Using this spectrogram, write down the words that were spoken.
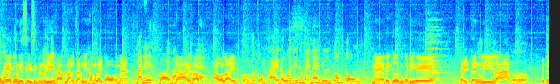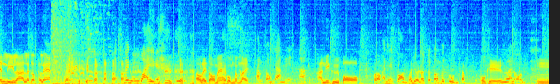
อเคตัวนี้ 40 นาทีครับ หลังจากนี้ทำอะไรต่อครับแม่ มานี่บอยมาได้ครับ แม่เอาอะไร คนเขาสงสัยนะวันนี้ทำไมแม่ยืนตรงตรงแม่ไปเกิดอุบัติเหตุ ไปเต้นลีลาด เออไปเต้นลีลาดแล้วก็แพลด ไม่รู้ไวไงเอาอะไรต่อแม่ให้ผมทำอะไร ทำสองอย่างนี้อะอันนี้คือปอก กรอกอันนี้ก่อนเพราะเดี๋ยวเราจะต้องไปตุ๋นกับโอเค เนื้อนู่นอืม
